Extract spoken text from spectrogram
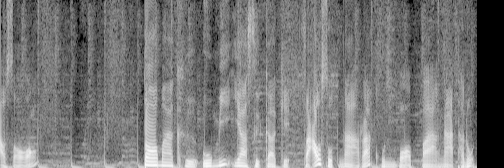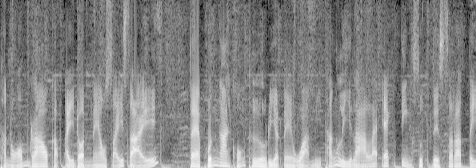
892 ต่อมาคืออุมิยาสึกาเกะสาวสุดน่ารักหุ่นบอบบางหน้าทนุถนอมราวกับไอดอลแนวใส ๆ แต่ผลงานของเธอเรียกได้ว่ามีทั้งลีลาและแอคติ้งสุดเด็ดสรตี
